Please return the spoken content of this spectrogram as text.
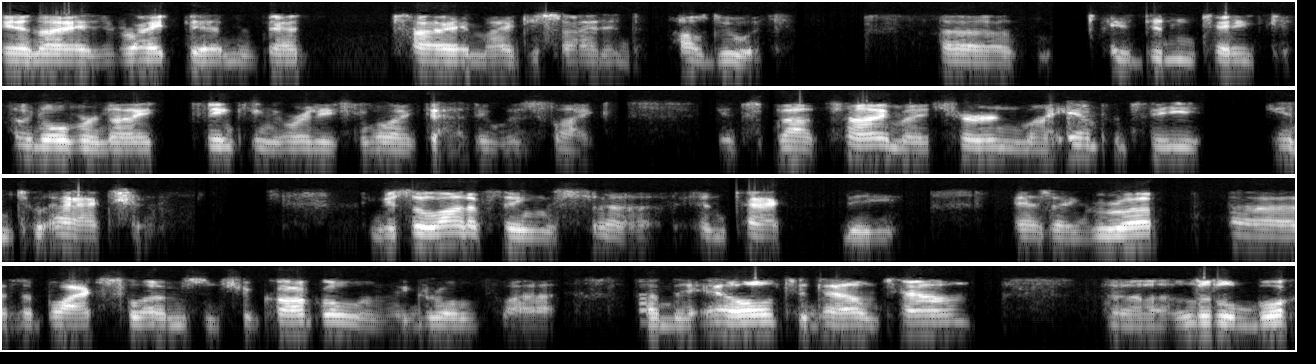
And I, right then, at that time, I decided I'll do it. Uh, it didn't take an overnight thinking or anything like that. It was like it's about time I turned my empathy into action. Because a lot of things uh, impact me. As I grew up, uh, the black slums in Chicago, and we drove uh, on the L to downtown. Uh, a little book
